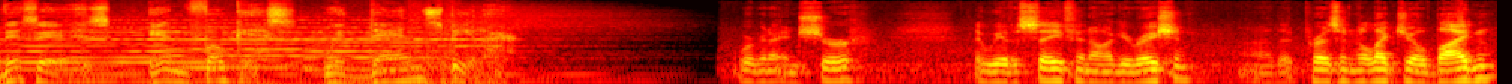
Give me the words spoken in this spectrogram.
This is In Focus with Dan Spehler. We're going to ensure that we have a safe inauguration, uh, that President elect Joe Biden,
